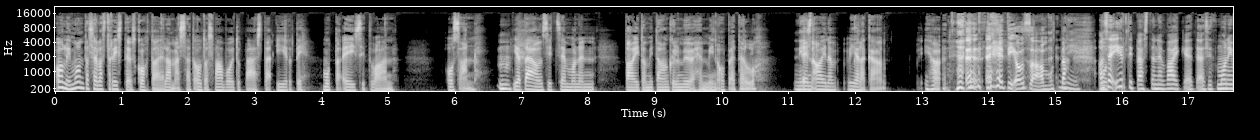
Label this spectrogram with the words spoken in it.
oli monta sellaista risteyskohtaa elämässä, että oltaisiin vaan voitu päästä irti, mutta ei sitten vaan osannut. Mm. Ja tämä on sitten semmoinen taito, mitä on kyllä myöhemmin opetellut. Niistä. En aina vieläkään ihan heti osaa, mutta... Niin. On mutta, se irtipäästäinen vaikeaa ja sitten moni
